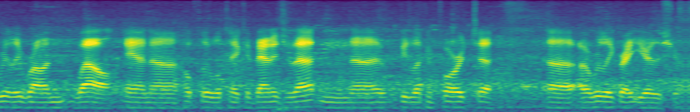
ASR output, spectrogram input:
really run well. And uh, hopefully, we'll take advantage of that and uh, be looking forward to uh, a really great year this year.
